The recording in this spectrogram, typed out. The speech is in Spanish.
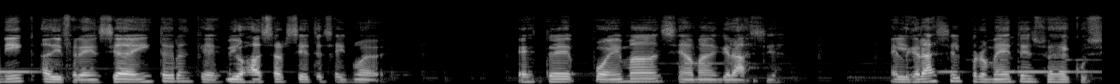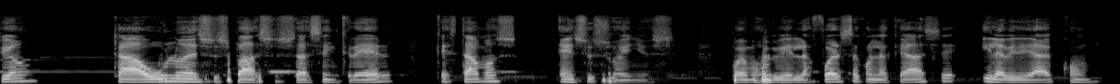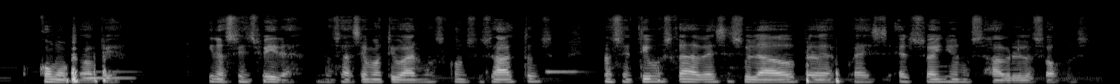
nick a diferencia de Instagram que es Biohazard769. Este poema se llama Gracia. El Gracia promete en su ejecución cada uno de sus pasos hacen creer que estamos en sus sueños. Podemos vivir la fuerza con la que hace y la habilidad como propia. Y nos inspira, nos hace motivarnos con sus actos. Nos sentimos cada vez a su lado, pero después el sueño nos abre los ojos.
